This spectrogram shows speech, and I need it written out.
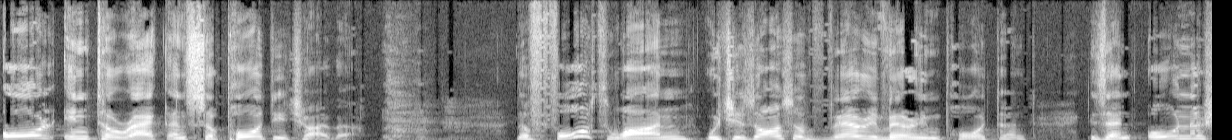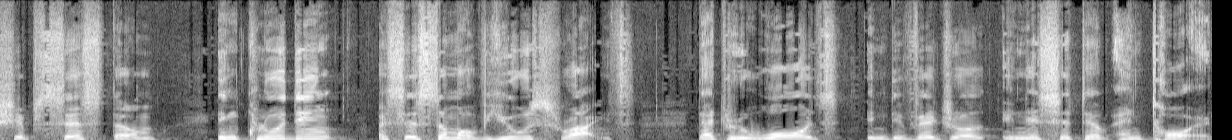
all interact and support each other. The fourth one, which is also very, very important, is an ownership system, including a system of use rights that rewards individual initiative and toil.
